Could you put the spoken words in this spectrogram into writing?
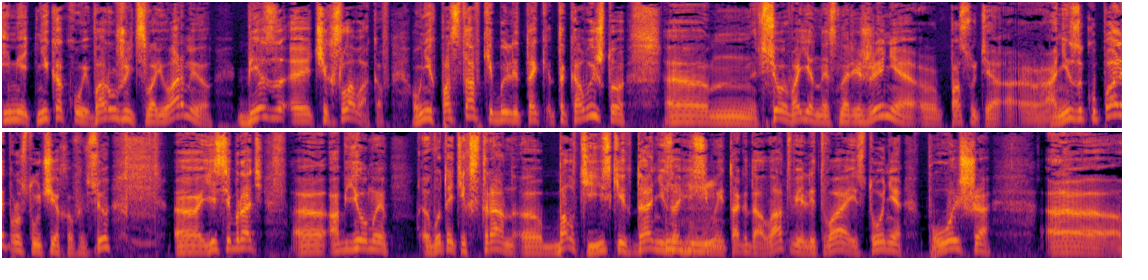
иметь никакой, вооружить свою армию без чехословаков. У них поставки были так, таковы, что что э, все военное снаряжение, э, по сути, э, они закупали просто у чехов и все. Э, если брать э, объемы вот этих стран э, балтийских, да, независимые mm тогда, Латвия, Литва, Эстония, Польша, э,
